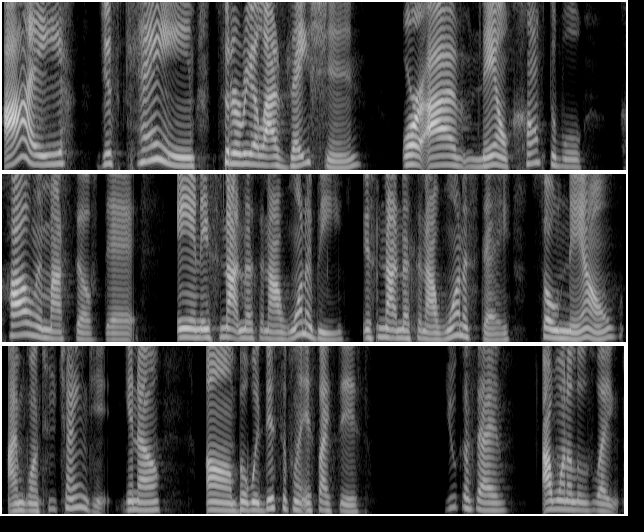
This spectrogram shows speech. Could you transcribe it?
I just came to the realization, or I'm now comfortable calling myself that, and it's not nothing I want to be. It's not nothing I want to stay. So now I'm going to change it, you know? Um, but with discipline, it's like this. You can say, I want to lose weight.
